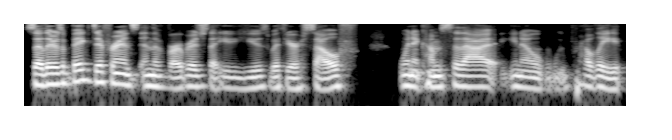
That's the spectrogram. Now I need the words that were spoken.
So there's a big difference in the verbiage that you use with yourself when it comes to that. You know, we probably,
